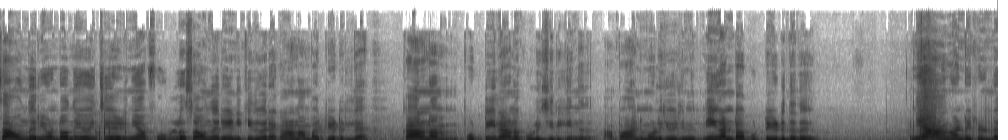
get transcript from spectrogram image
സൗന്ദര്യം ഉണ്ടോ എന്ന് ചോദിച്ചു കഴിഞ്ഞാൽ ഫുള്ള് സൗന്ദര്യം എനിക്കിതുവരെ കാണാൻ പറ്റിയിട്ടില്ല. കാരണം പുട്ടിയിലാണ് കുളിച്ചിരിക്കുന്നത്. അപ്പോൾ അനുമോൾ ചോദിച്ചു നീ കണ്ടോ പുട്ടി ഇടുന്നത്? ഞാൻ കണ്ടിട്ടുണ്ട്.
